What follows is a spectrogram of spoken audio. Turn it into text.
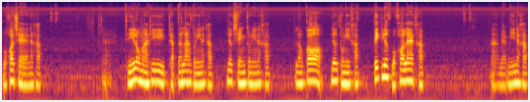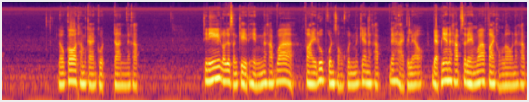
หัวข้อแชร์นะครับทีนี้ลงมาที่แท็บด้านล่างตรงนี้นะครับ เลือกเช้งตรงนี้นะครับ แล้วก็เลือกตรงนี้ครับ ติ๊กเลือกหัวข้อแรกครับแบบนี้นะครับ แล้วก็ทำการกดดันนะครับ ทีนี้เราจะสังเกตเห็นนะครับว่าไฟล์รูปคน 2 คนเมื่อกี้นะครับ ได้หายไปแล้ว แบบนี้นะครับ แสดงว่าไฟล์ของเรานะครับ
